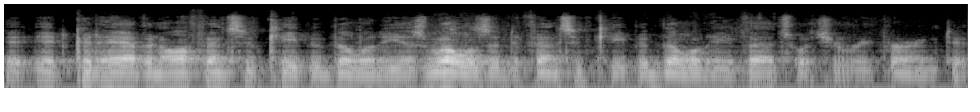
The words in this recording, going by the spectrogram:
it, it could have an offensive capability as well as a defensive capability, if that's what you're referring to.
